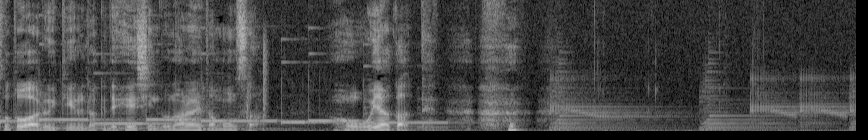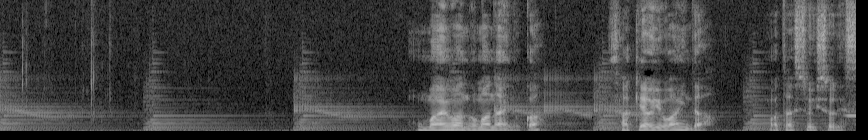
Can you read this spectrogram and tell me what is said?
外を歩いているだけで兵士に怒鳴られたもんさ。親かって。お前は飲まないのか？酒は弱いんだ。私と一緒です。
